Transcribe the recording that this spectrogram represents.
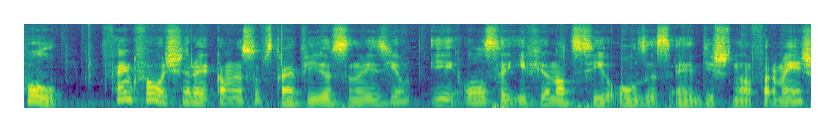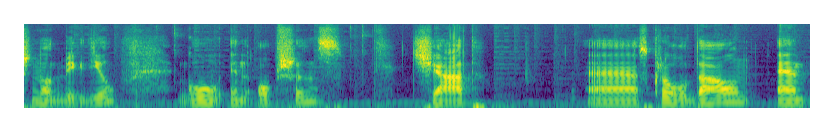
Cool. Thanks for watching, rate, comment, subscribe, videos and you. And also, if you not see all this additional information, not big deal, go in options, chat, uh, scroll down and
